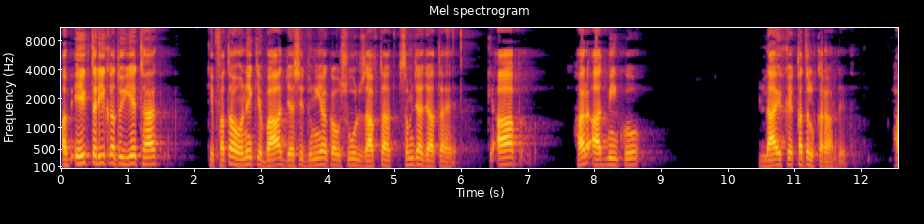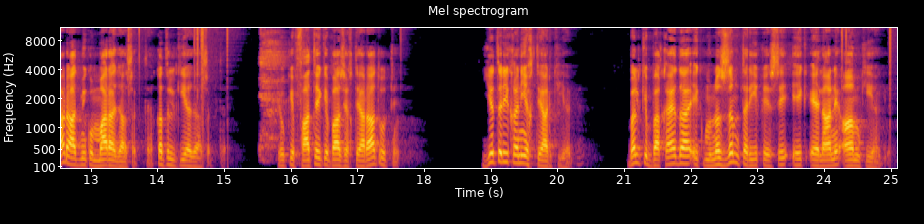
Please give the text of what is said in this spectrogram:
اب ایک طریقہ تو یہ تھا کہ فتح ہونے کے بعد جیسے دنیا کا اصول ضابطہ سمجھا جاتا ہے کہ آپ ہر آدمی کو لائق قتل قرار دیتے ہر آدمی کو مارا جا سکتا ہے، قتل کیا جا سکتا ہے، کیونکہ فاتح کے پاس اختیارات ہوتے ہیں۔ یہ طریقہ نہیں اختیار کیا گیا۔ بلکہ باقاعدہ ایک منظم طریقے سے ایک اعلان عام کیا گیا۔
